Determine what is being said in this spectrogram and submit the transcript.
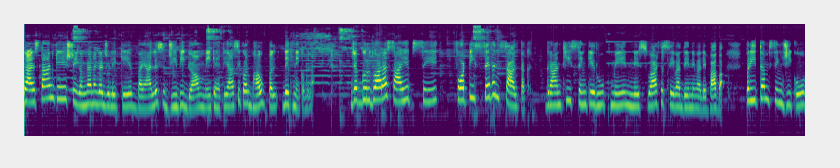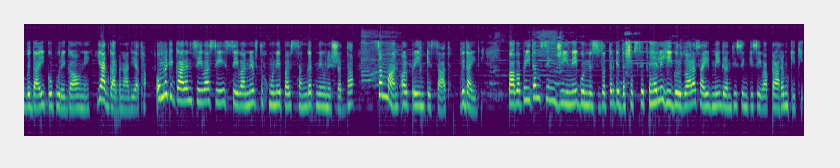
राजस्थान के श्रीगंगानगर ज़िले के बयालीस जीबी गाँव में एक ऐतिहासिक और भावुक पल देखने को मिला। जब गुरुद्वारा साहिब से 47 साल तक ग्रांथी सिंह के रूप में निस्वार्थ सेवा देने वाले बाबा प्रीतम सिंह जी को विदाई को पूरे गाँव ने यादगार बना दिया था। उम्र के कारण सेवा से सेवानिवृत्त होने पर संगत ने उन्हें श्रद्धा, सम्मान और प्रेम के साथ विदाई दी। बाबा प्रीतम सिंह जी ने उन्नीस सौ सत्तर के दशक से पहले ही गुरुद्वारा साहिब में ग्रंथी सिंह की सेवा प्रारंभ की थी।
